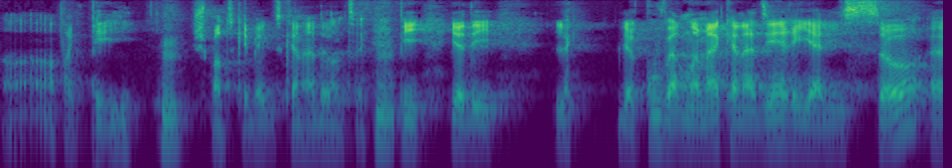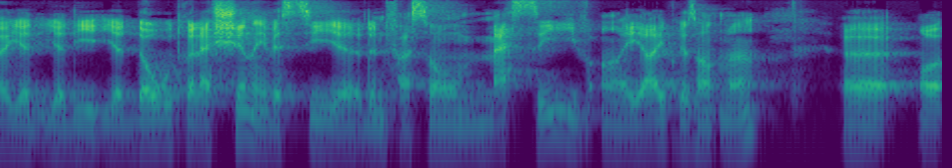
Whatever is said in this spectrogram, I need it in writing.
en, en tant que pays. Je parle du Québec, du Canada. Tu sais. Puis il y a des le, le gouvernement canadien réalise ça. Euh, Il y a, il y a des il y a d'autres. La Chine investit euh, d'une façon massive en AI présentement. Euh, a,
